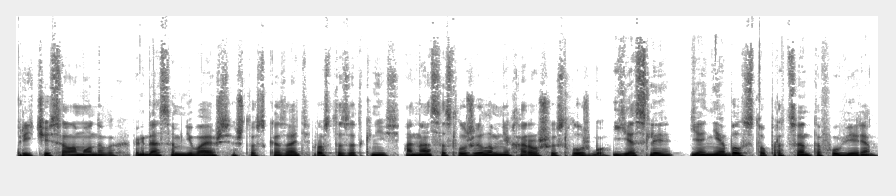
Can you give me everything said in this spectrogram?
притчей Соломоновых. Когда сомневаешься, что сказать, просто заткнись. Она сослужила мне хорошую службу. Если я не был сто процентов уверен,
